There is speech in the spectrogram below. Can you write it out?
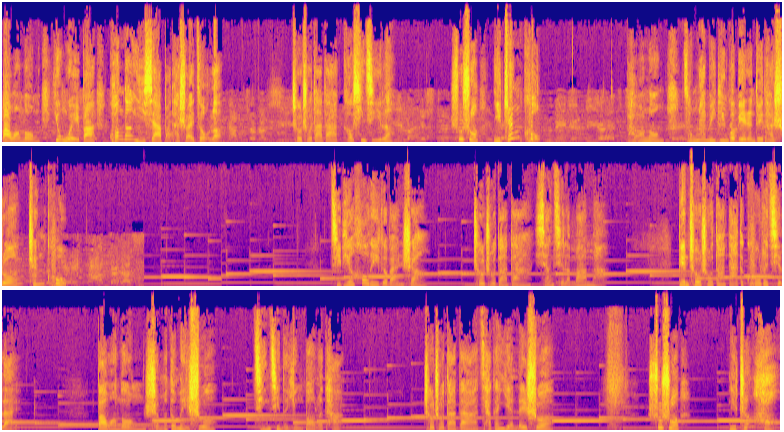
霸王龙用尾巴哐当一下把它甩走了。抽抽搭搭高兴极了，叔叔你真酷！霸王龙从来没听过别人对他说真酷。几天后的一个晚上，抽抽搭搭想起了妈妈，便抽抽搭搭的哭了起来。霸王龙什么都没说，紧紧的拥抱了他。抽抽搭搭擦干眼泪说：“叔叔，你真好。”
